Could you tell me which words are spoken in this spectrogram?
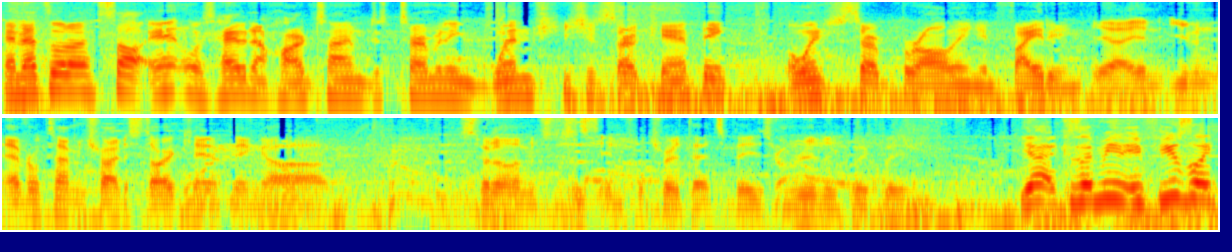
And that's what I saw. Ant was having a hard time determining when she should start camping or when she should start brawling and fighting. Yeah, and even every time we try to start camping, uh, Sweaty Lemons will just infiltrate that space really quickly. Yeah, because I mean, it feels like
